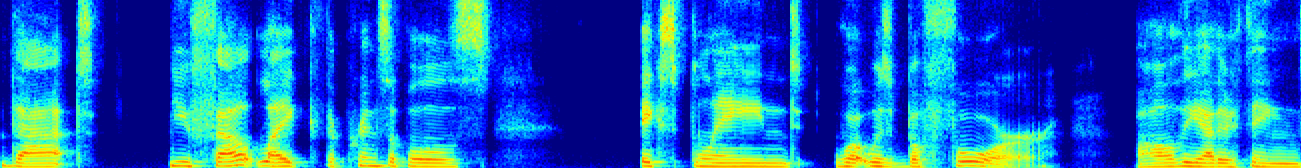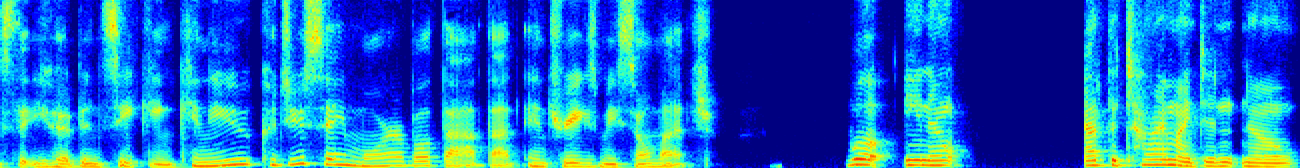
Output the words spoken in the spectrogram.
that you felt like the principles explained what was before all the other things that you had been seeking. Can you could you say more about that? That intrigues me so much. Well, you know, at the time I didn't know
